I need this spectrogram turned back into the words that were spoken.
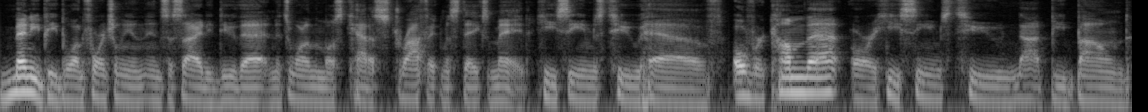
Many people, unfortunately, in, in society do that, and it's one of the most catastrophic mistakes made. He seems to have overcome that, or he seems to not be bound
